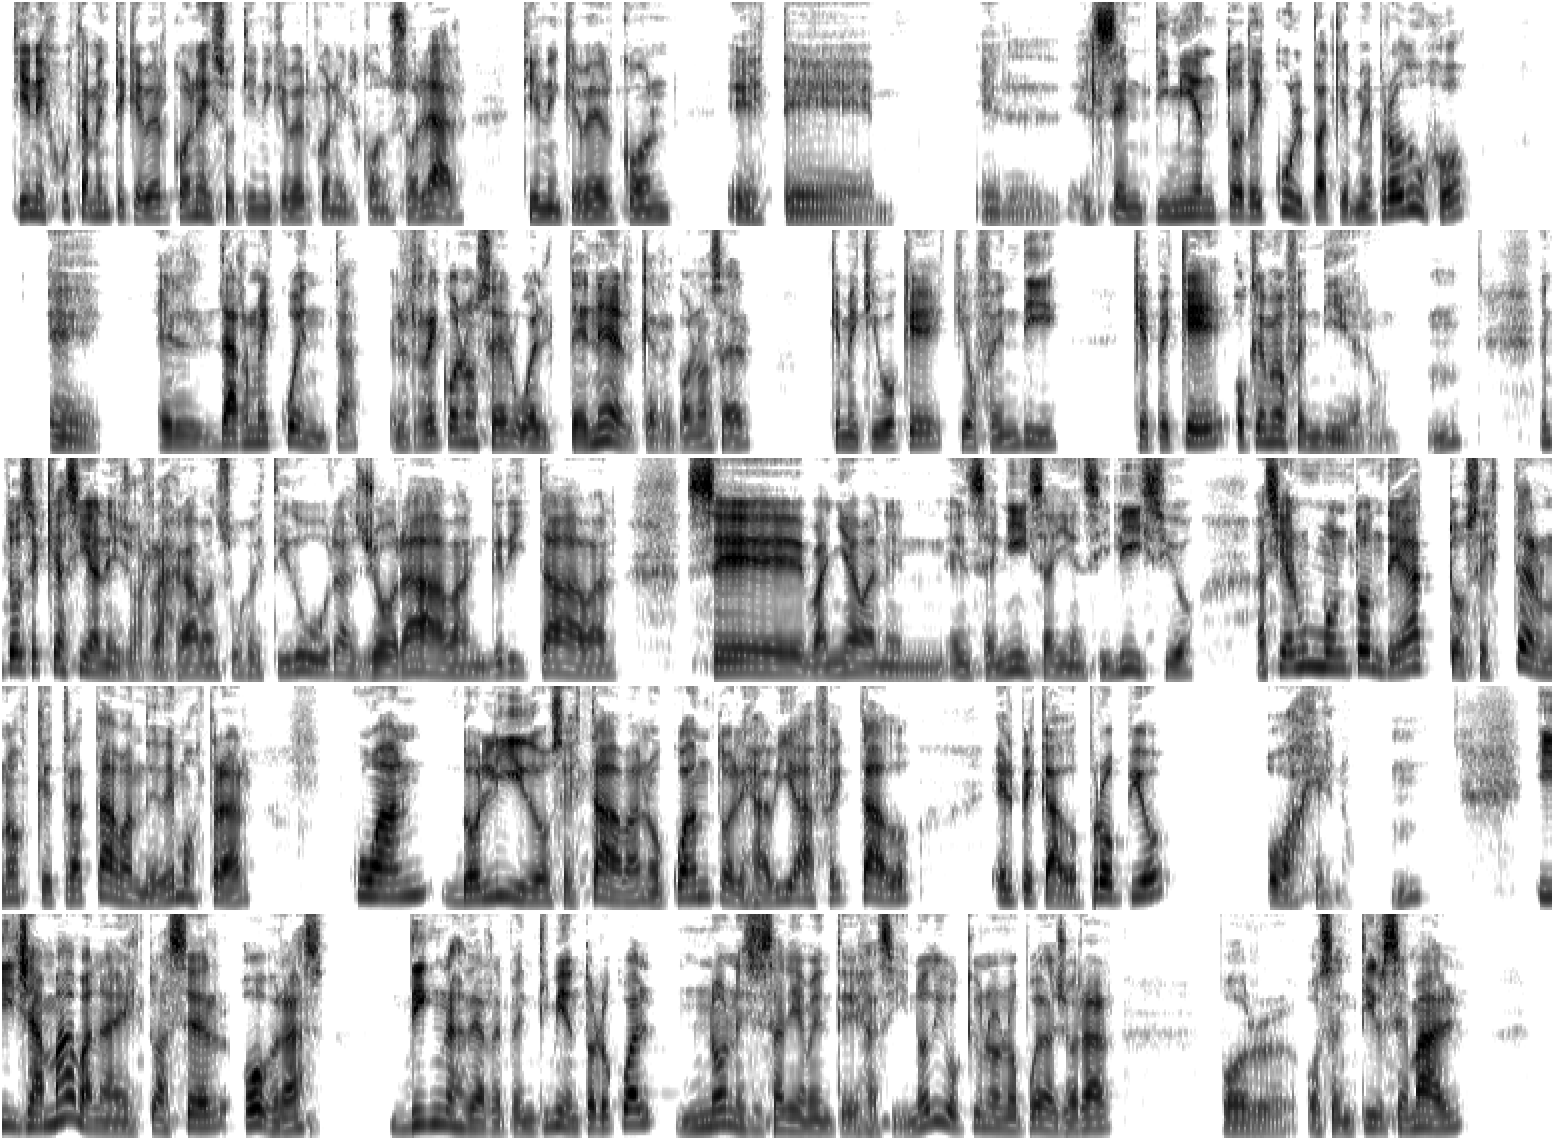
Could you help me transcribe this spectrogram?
tiene justamente que ver con eso, tiene que ver con el consolar, tienen que ver con este, el, sentimiento de culpa que me produjo eh, el darme cuenta, el reconocer o el tener que reconocer que me equivoqué, que ofendí, que pequé o que me ofendieron. Entonces, ¿qué hacían ellos? Rasgaban sus vestiduras, lloraban, gritaban, se bañaban en ceniza y en silicio, hacían un montón de actos externos que trataban de demostrar cuán dolidos estaban o cuánto les había afectado el pecado propio o ajeno. Y llamaban a esto a hacer obras dignas de arrepentimiento, lo cual no necesariamente es así. No digo que uno no pueda llorar por, o sentirse mal,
